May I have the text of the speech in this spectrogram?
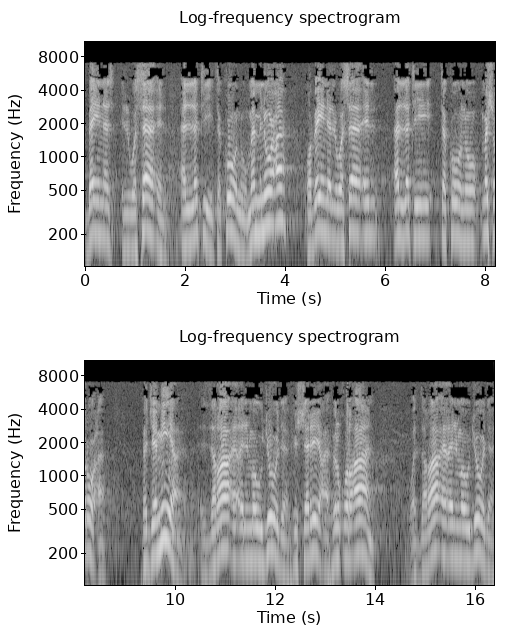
بين الوسائل التي تكون ممنوعة وبين الوسائل التي تكون مشروعة. فجميع الذرائع الموجودة في الشريعة في القرآن والذرائع الموجودة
